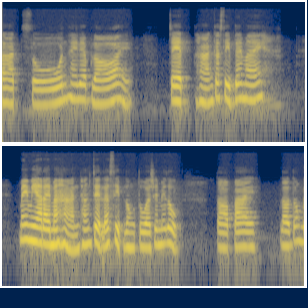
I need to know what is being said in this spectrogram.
ตัดศูนย์ให้เรียบร้อยเจ็ดหารกับสิบได้ไหม ไม่มีอะไรมาหารทั้งเจ็ดและสิบลงตัวใช่ไหมลูก ต่อไปเราต้องไป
